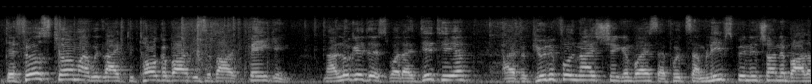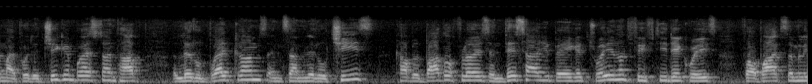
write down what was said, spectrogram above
The first term I would like to talk about is about baking. Now look at this, what I did here, I have a beautiful nice chicken breast, I put some leaf spinach on the bottom, I put a chicken breast on top, a little breadcrumbs and some little cheese, couple butterflies, and this how you bake it: 350 degrees for approximately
